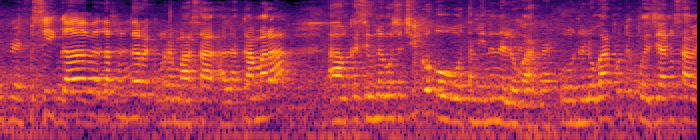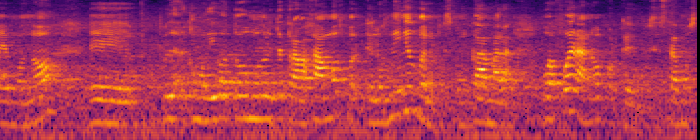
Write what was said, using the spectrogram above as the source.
recurre a ese Sí, tipo de cada vez la gente recurre más a, a la cámara, aunque sea un negocio chico o también en el hogar. O en el hogar porque pues ya no sabemos, ¿no? Eh, como digo, todo el mundo ahorita trabajamos, porque los niños, bueno, pues con cámara o afuera, ¿no? Porque pues estamos,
